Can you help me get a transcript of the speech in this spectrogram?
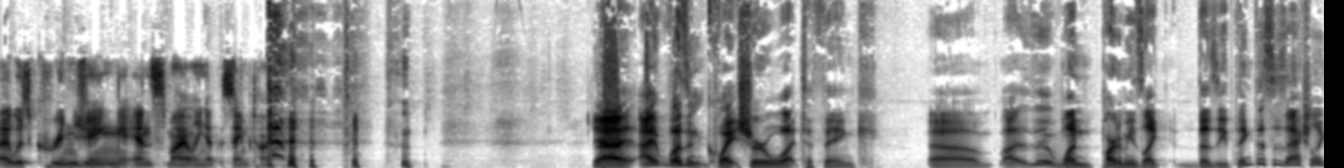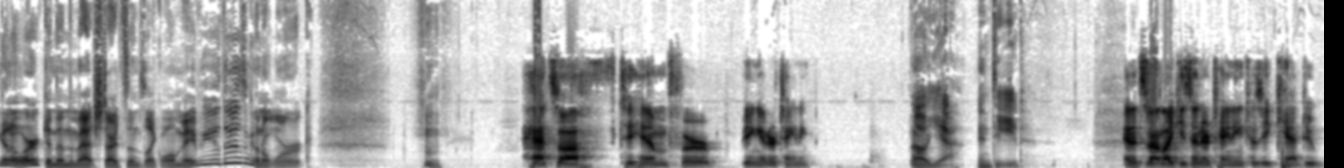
I was cringing and smiling at the same time. Yeah, I, I wasn't quite sure what to think. Um, I, the one part of me is like, does he think this is actually going to work? And then the match starts, and it's like, well, maybe it is going to work. Hats off to him for being entertaining. Oh yeah, indeed. And it's not like he's entertaining because he can't do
